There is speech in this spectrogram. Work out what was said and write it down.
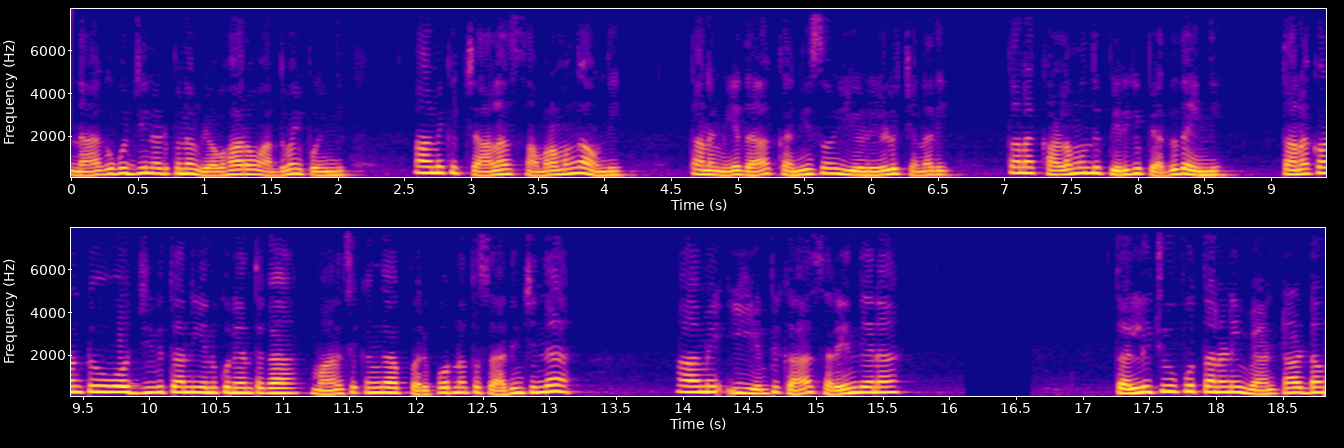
నాగబుజ్జి నడిపిన వ్యవహారం అర్థమైపోయింది. ఆమెకి చాలా సంభ్రమంగా ఉంది. తన మీద కనీసం ఏడేళ్ళు చిన్నది. తన కళ్ళ ముందు పెరిగి పెద్దదైంది. తనకంటూ ఓ జీవితాన్ని ఎన్నుకునేంతగా మానసికంగా పరిపూర్ణత సాధించిందా? ఆమె ఈ ఎంపిక సరైందేనా? తల్లిచూపు తనని వెంటాడడం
